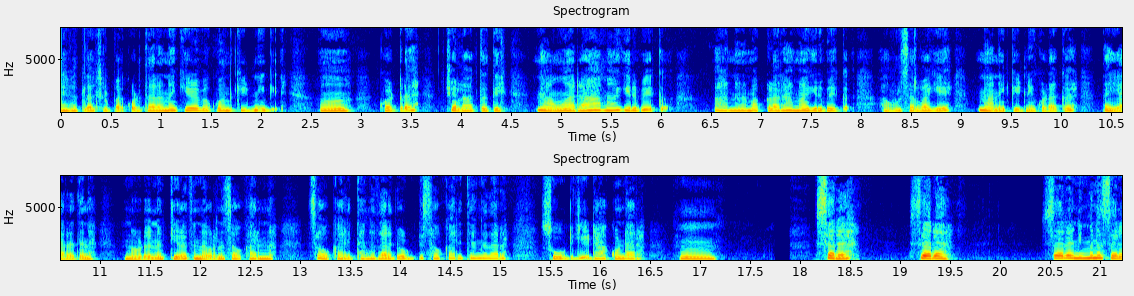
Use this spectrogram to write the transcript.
ಐವತ್ತು ಲಕ್ಷ ರೂಪಾಯಿ ಕೊಡ್ತಾರನ್ನ ಕೇಳಬೇಕು ಒಂದು ಕಿಡ್ನಿಗೆ. ಹಾಂ ಕೊಟ್ಟರೆ ಚಲೋ ಆಗ್ತತಿ. ನಾವು ಆರಾಮಾಗಿರ್ಬೇಕು. ನನ್ನ ಮಕ್ಕಳು ಆರಾಮಾಗಿರ್ಬೇಕು. ಅವ್ರ ಸಲುವಾಗಿ ನಾನೇ ಕಿಡ್ನಿ ಕೊಡೋಕೆ ತಯಾರದನ ನೋಡೋಣ ಕೇಳ್ತಾನೆ ಅವ್ರನ್ನ ಸೌಕಾರನ. ಸೌಕಾರ ಇದ್ದಂಗೆ ದೊಡ್ಡ ಸೌಕಾರ ಇದ್ದಂಗೆ ಅದಾರ ಸೂಟ್ ಗೀಟ್ ಹಾಕೊಂಡಾರ. ಹ್ಞೂ ಸರ ಸರ ಸರ, ನಿಮ್ಮನ್ನ ಸರ.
